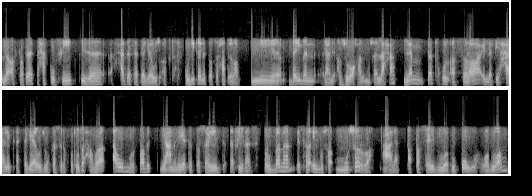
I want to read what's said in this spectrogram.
لا أستطيع التحكم فيه إذا حدث تجاوز أكثر. ودي كانت تصريحات إيران. ان دايما يعني اذرعها المسلحة لم تدخل الصراع إلا في حالة التجاوز وكسر الخطوط الحمراء أو مرتبط بعمليات التصعيد في غزة. ربما إسرائيل مصرة على التصعيد وبقوة وبعنف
